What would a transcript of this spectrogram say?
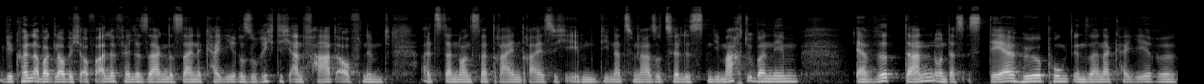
Wir können aber, glaube ich, auf alle Fälle sagen, dass seine Karriere so richtig an Fahrt aufnimmt, als dann 1933 eben die Nationalsozialisten die Macht übernehmen. Er wird dann, und das ist der Höhepunkt in seiner Karriere,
